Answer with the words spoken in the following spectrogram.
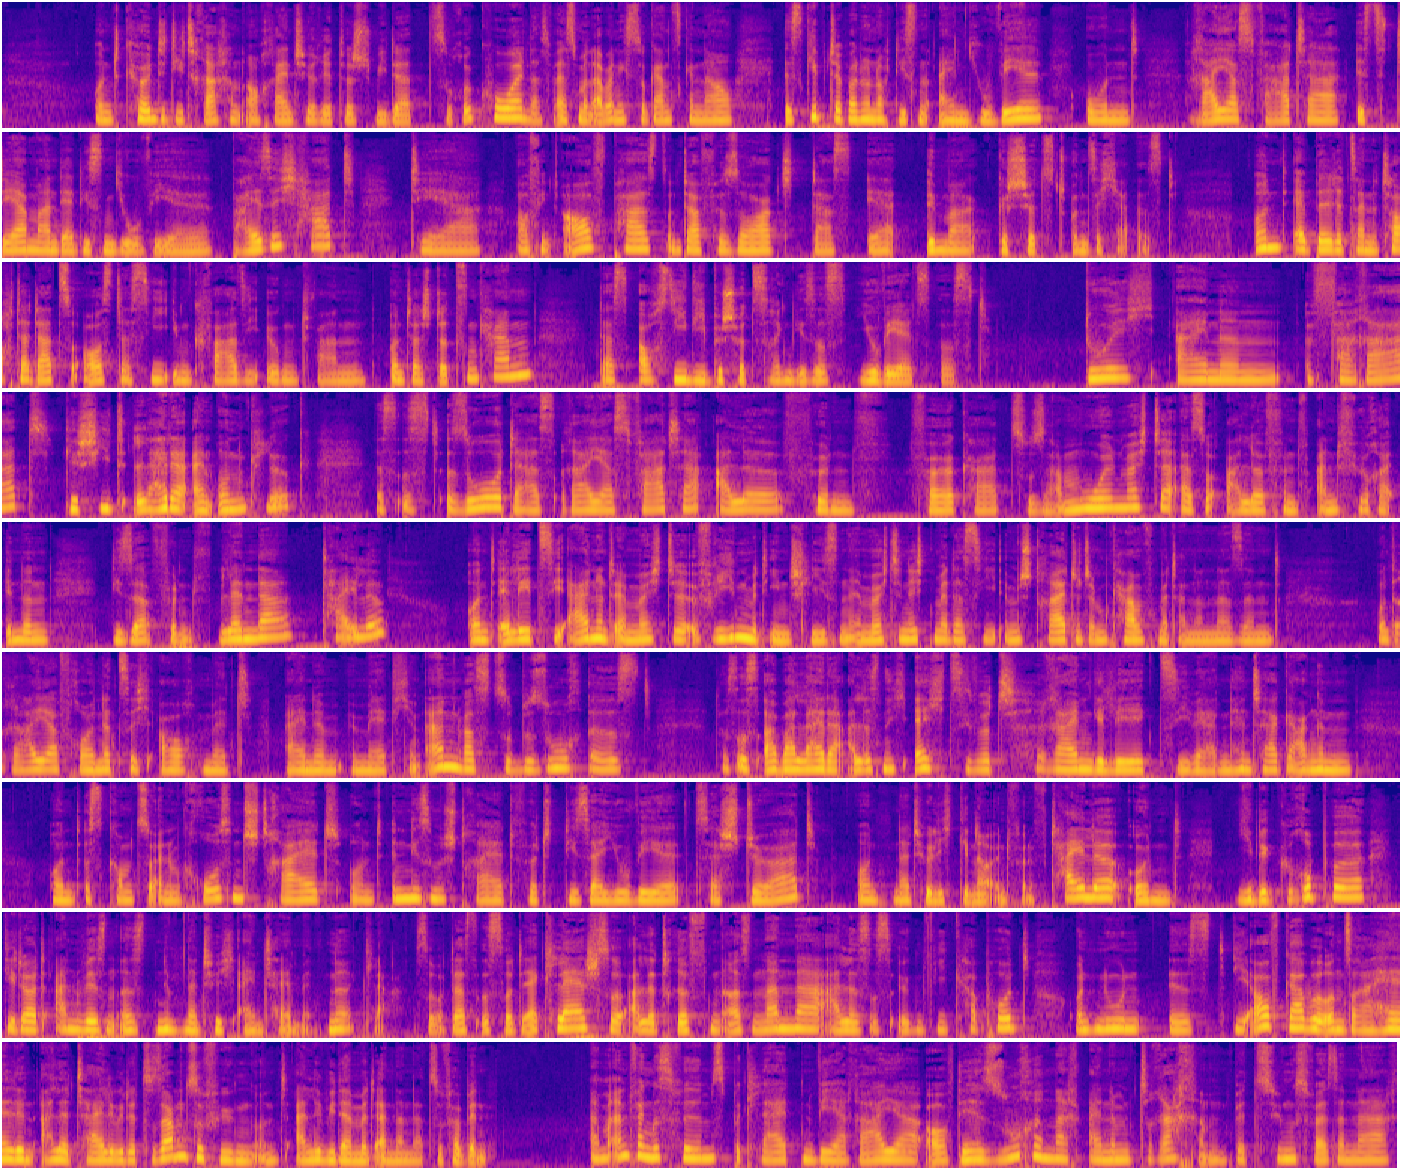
und könnte die Drachen auch rein theoretisch wieder zurückholen. Das weiß man aber nicht so ganz genau. Es gibt aber nur noch diesen einen Juwel und Rayas Vater ist der Mann, der diesen Juwel bei sich hat, der auf ihn aufpasst und dafür sorgt, dass er immer geschützt und sicher ist. Und er bildet seine Tochter dazu aus, dass sie ihm quasi irgendwann unterstützen kann, dass auch sie die Beschützerin dieses Juwels ist. Durch einen Verrat geschieht leider ein Unglück. Es ist so, dass Rayas Vater alle fünf Völker zusammenholen möchte, also alle fünf AnführerInnen dieser fünf Länderteile. Und er lädt sie ein und er möchte Frieden mit ihnen schließen. Er möchte nicht mehr, dass sie im Streit und im Kampf miteinander sind. Und Raya freundet sich auch mit einem Mädchen an, was zu Besuch ist. Das ist aber leider alles nicht echt. Sie wird reingelegt, sie werden hintergangen und es kommt zu einem großen Streit und in diesem Streit wird dieser Juwel zerstört und natürlich genau in fünf Teile und jede Gruppe, die dort anwesend ist, nimmt natürlich einen Teil mit, ne? Klar. So, das ist so der Clash, so alle driften auseinander, alles ist irgendwie kaputt und nun ist die Aufgabe unserer Heldin, alle Teile wieder zusammenzufügen und alle wieder miteinander zu verbinden. Am Anfang des Films begleiten wir Raya auf der Suche nach einem Drachen, beziehungsweise nach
